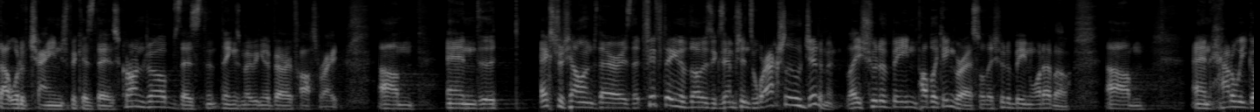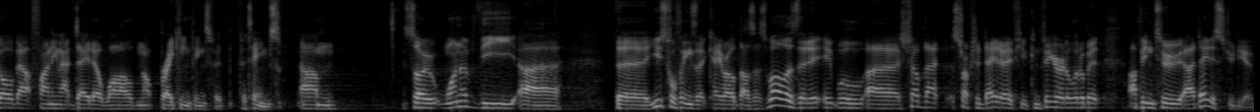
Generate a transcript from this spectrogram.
that would have changed because there's cron jobs, there's th things moving at a very fast rate. Um, and the extra challenge there is that 15 of those exemptions were actually legitimate. They should have been public ingress or they should have been whatever. Um, and how do we go about finding that data while not breaking things for, for teams? Um, so one of the uh, the useful things that KRail does as well is that it, it will uh, shove that structured data, if you configure it a little bit, up into our Data Studio.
